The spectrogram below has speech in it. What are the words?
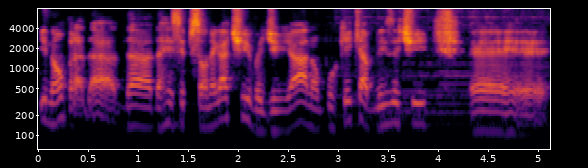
e não para da, da, da, recepção negativa de ah não por que, que a Blizzard é,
